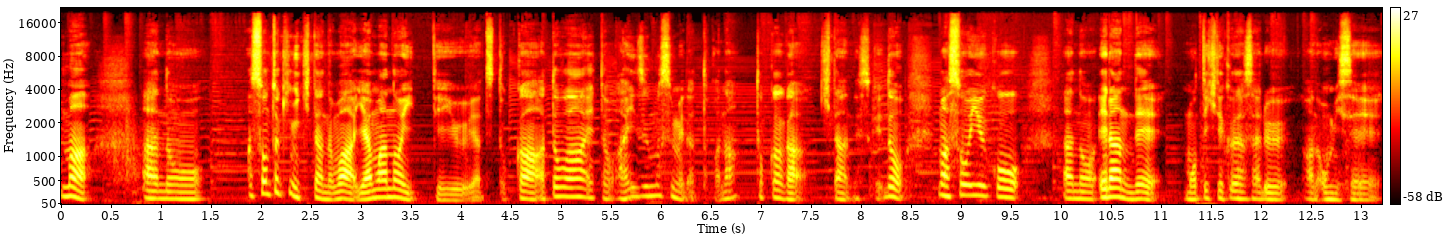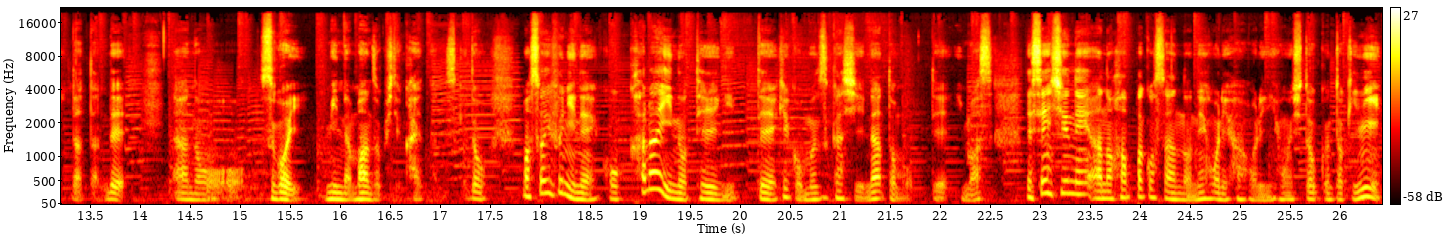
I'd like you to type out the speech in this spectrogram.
まあ、あの、その時に来たのは山の井っていうやつとか、あとは、えっと、会津娘だったかなとかが来たんですけど、まあそういうこう、あの選んで持ってきてくださるあのお店だったんで、あのすごいみんな満足して帰ったんですけど、まあ、そういうふうにね、こう辛いの定義って結構難しいなと思っています。で先週ね、あの、葉っぱ子さんの根掘り葉掘り日本酒トークの時に、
